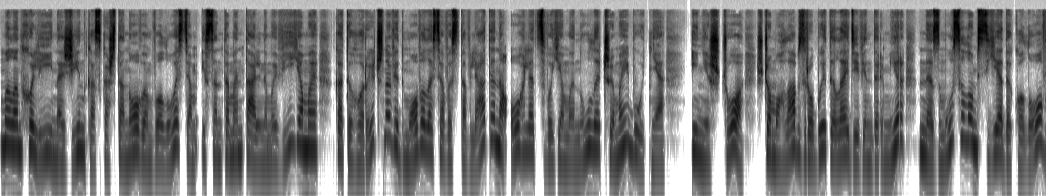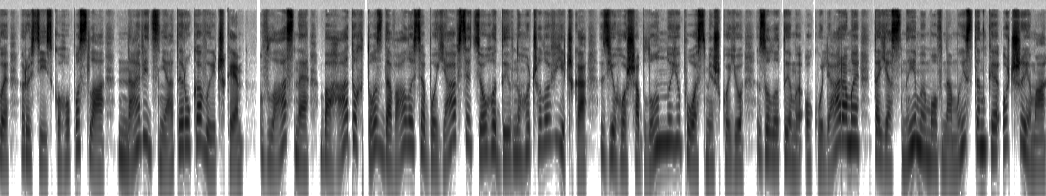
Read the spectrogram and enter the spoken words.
меланхолійна жінка з каштановим волоссям і сентиментальними віями, категорично відмовилася виставляти на огляд своє минуле чи майбутнє, і ніщо, що могла б зробити леді Віндермір, не змусило мсьє де колови російського посла навіть зняти рукавички. Власне, багато хто, здавалося, боявся цього дивного чоловічка з його шаблонною посмішкою, золотими окулярами та ясними, мов намистинки, очима.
